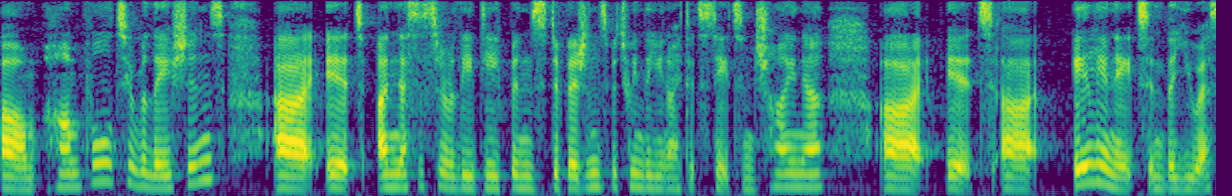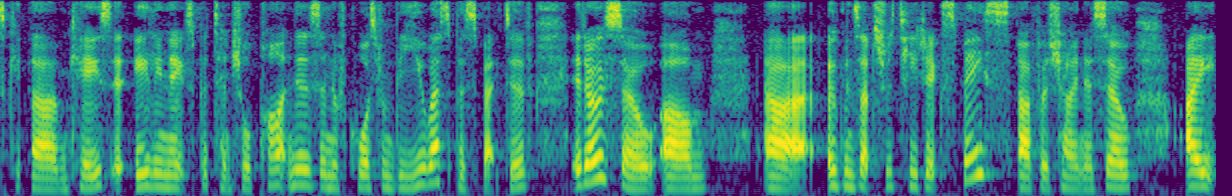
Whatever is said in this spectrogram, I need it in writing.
um, harmful to relations. Uh, it unnecessarily deepens divisions between the United States and China. Uh, it uh, alienates in the US um, case, it alienates potential partners, and of course, from the US perspective, it also um, uh, opens up strategic space uh, for China. So I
